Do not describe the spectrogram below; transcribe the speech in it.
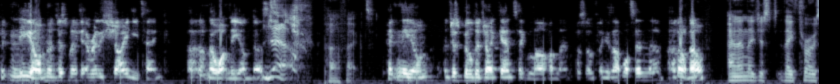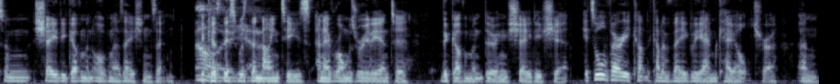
Pick neon and just make it a really shiny tank. I don't know what neon does. yeah. perfect. Pick neon and just build a gigantic lava lamp or something. Is that what's in there? I don't know. And then they just they throw some shady government organisations in oh, because Oh, this was the '90s and everyone was really into the government doing shady shit. It's all very kind kind of vaguely MK Ultra and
